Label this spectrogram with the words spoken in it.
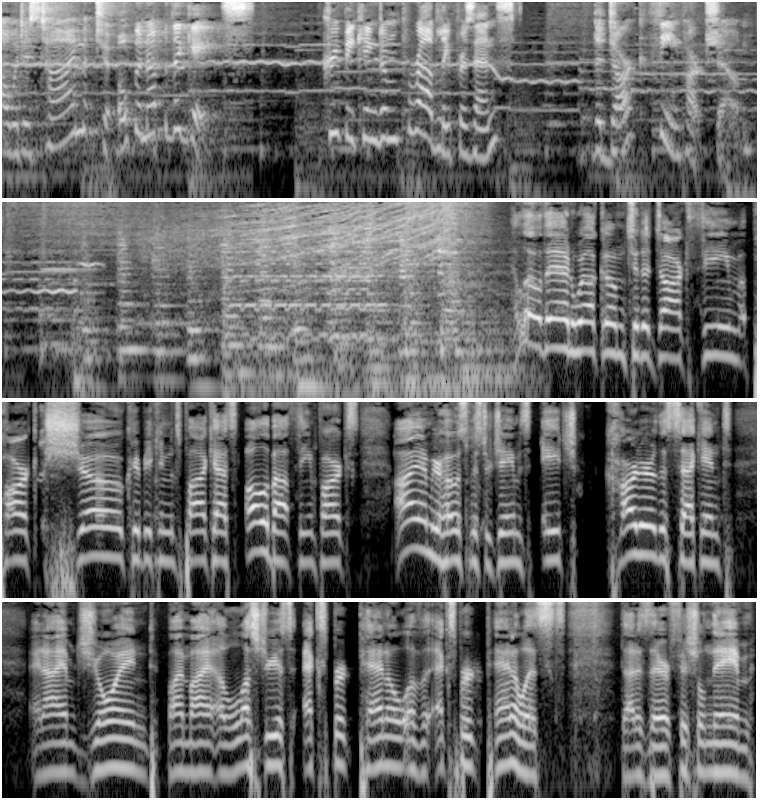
Now it is time to open up the gates. Creepy Kingdom proudly presents the Dark Theme Park Show. Hello there, and welcome to the Dark Theme Park Show, Creepy Kingdoms podcast, all about theme parks. I am your host, Mr. James H. Carter II, and I am joined by my illustrious expert panel of expert panelists. That is their official name.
